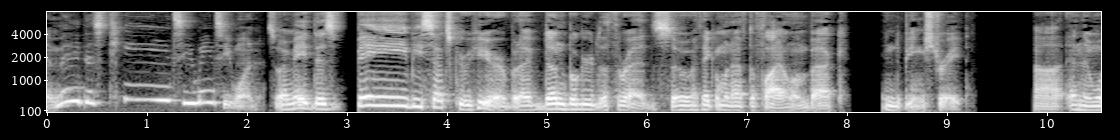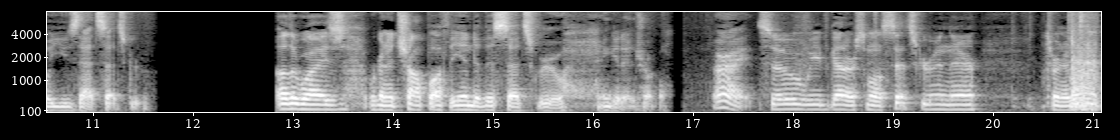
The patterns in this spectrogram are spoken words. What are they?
and made this teensy weensy one. So I made this baby set screw here, but I've done boogered the threads, so I think I'm gonna have to file them back into being straight. Uh, and then we'll use that set screw. Otherwise, we're gonna chop off the end of this set screw and get in trouble. Alright, so we've got our small set screw in there. Turn it on.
